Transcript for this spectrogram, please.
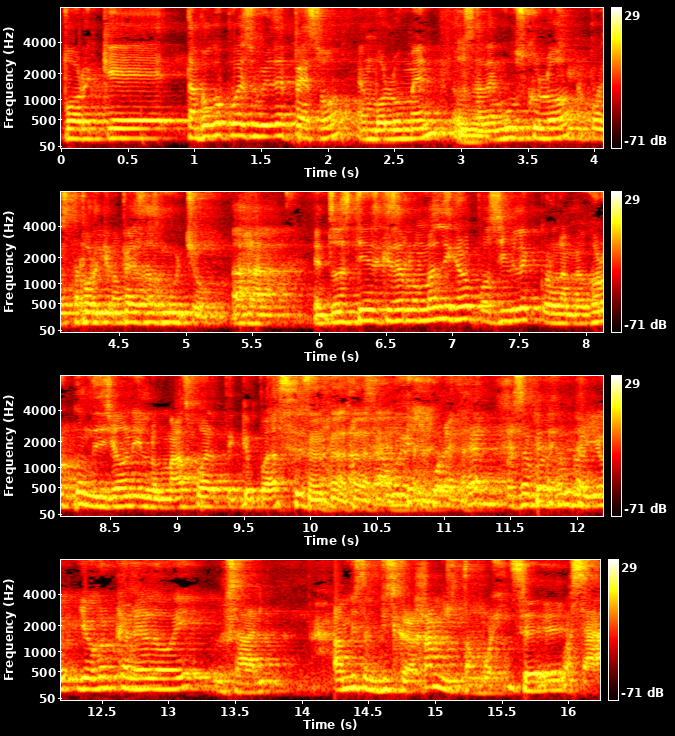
Porque tampoco puedes subir de peso en volumen, o sea, de músculo, Sí, no porque pesas mucho. Ajá. Entonces tienes que ser lo más ligero posible con la mejor condición y lo más fuerte que puedas estar. O sea, güey, por ejemplo, o sea, por ejemplo yo, yo creo que de hoy, o sea, han visto el físico de Hamilton, güey. Sí. O sea,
